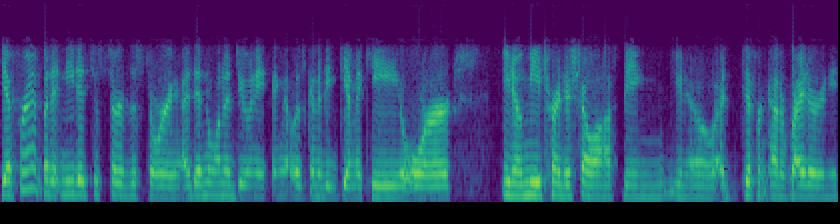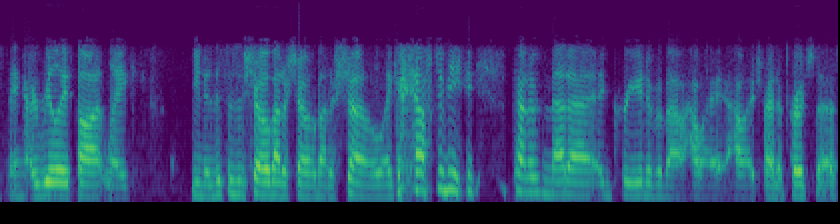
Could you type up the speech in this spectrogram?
different, but it needed to serve the story. I didn't want to do anything that was going to be gimmicky or, you know, me trying to show off being, you know, a different kind of writer or anything. I really thought like, you know, this is a show about a show about a show. Like I have to be kind of meta and creative about how I how I try to approach this.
